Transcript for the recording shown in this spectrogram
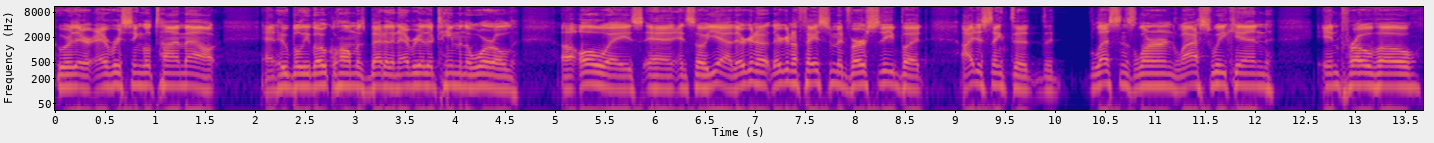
who are there every single time out and who believe Oklahoma is better than every other team in the world uh, always. And and so yeah, they're gonna they're gonna face some adversity, but I just think the the lessons learned last weekend in Provo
